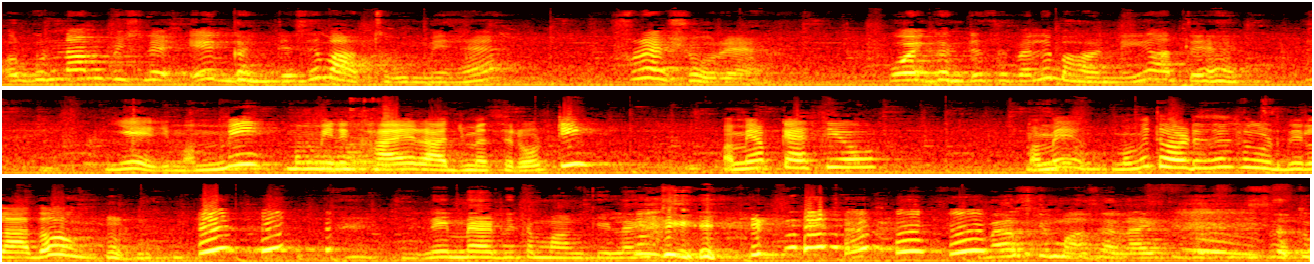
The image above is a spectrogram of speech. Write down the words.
और गुन्नाम पिछले एक घंटे से बाथरूम में है। फ्रेश हो रहे हैं। वो एक घंटे से पहले बाहर नहीं आते हैं। ये जी मम्मी। मम्मी ने खाए राजमा से रोटी। मम्मी, आप कैसी हो? मम्मी मम्मी थोड़े से सूट दिला दो। नहीं मैं भी तो मांग के लाई थी। मैं उसकी माँ से लाई थी तू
